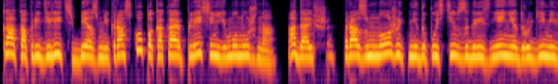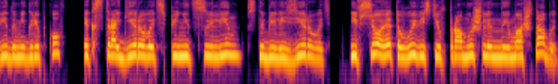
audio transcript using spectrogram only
Как определить без микроскопа, какая плесень ему нужна? А дальше? Размножить, не допустив загрязнения другими видами грибков? Экстрагировать пенициллин? Стабилизировать? И все это вывести в промышленные масштабы?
